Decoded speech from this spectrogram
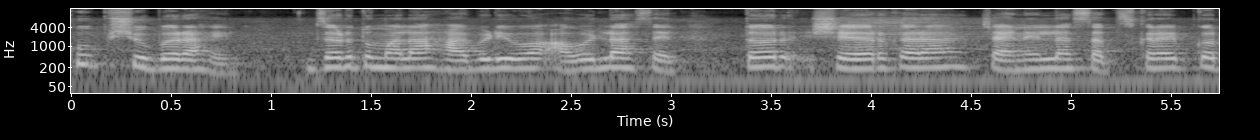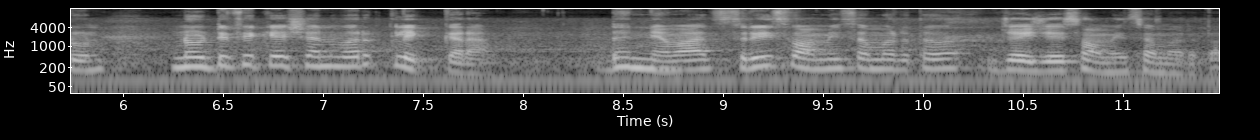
खूप शुभ राहील. जर तुम्हाला हा व्हिडिओ आवडला असेल तर शेअर करा चॅनेलला सबस्क्राईब करून नोटिफिकेशनवर क्लिक करा. धन्यवाद. श्री स्वामी समर्थ. जय जय स्वामी समर्थ.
